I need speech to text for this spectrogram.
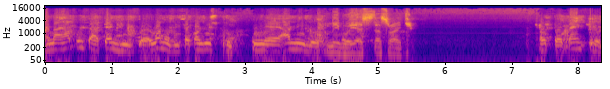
And I happen to attend his, uh, one of his secondary school in uh, Amigo. Amiibo, yes, that's right. Okay, thank you.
